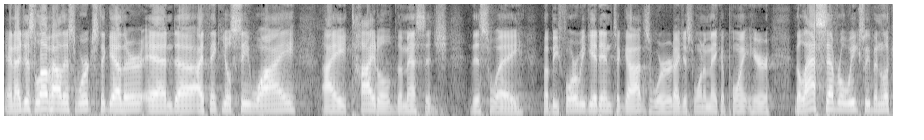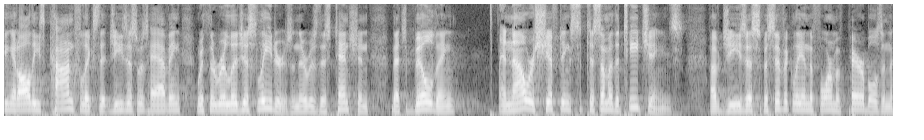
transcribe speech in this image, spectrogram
And I just love how this works together, and uh, I think you'll see why I titled the message this way. But before we get into God's Word, I just want to make a point here. The last several weeks, we've been looking at all these conflicts that Jesus was having with the religious leaders, and there was this tension that's building. And now we're shifting to some of the teachings of Jesus, specifically in the form of parables. And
